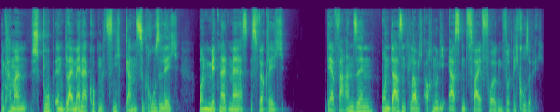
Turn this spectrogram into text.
Dann kann man Spuk in Bly Manor gucken, das ist nicht ganz so gruselig. Und Midnight Mass ist wirklich der Wahnsinn. Und da sind, glaube ich, auch nur die ersten zwei Folgen wirklich gruselig.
